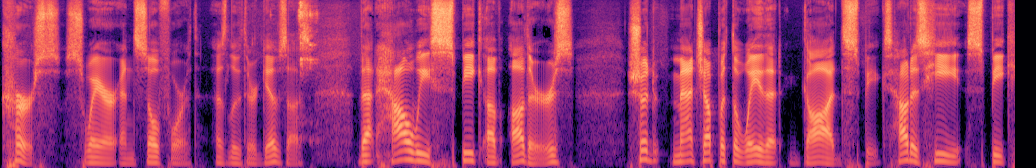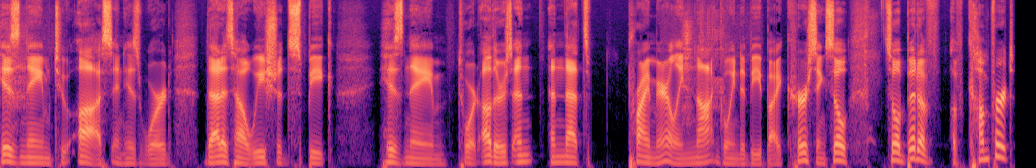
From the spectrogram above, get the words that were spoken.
curse, swear, and so forth, as Luther gives us. That how we speak of others should match up with the way that God speaks. How does He speak His name to us in His Word? That is how we should speak His name toward others, and and that's primarily not going to be by cursing. So so a bit of of comfort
